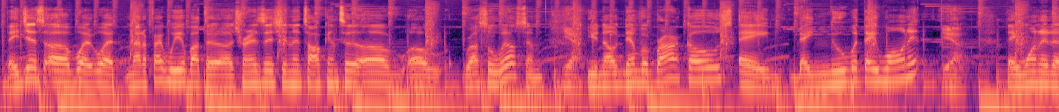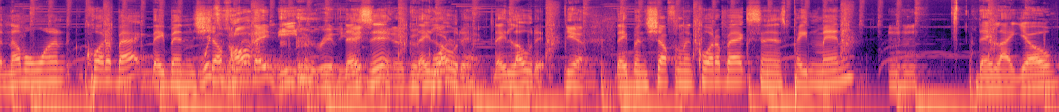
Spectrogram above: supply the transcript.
they just uh what what matter of fact we about to uh, transition and talking to uh, uh Russell Wilson. Yeah. you know Denver Broncos. Hey, they knew what they wanted. Yeah. They wanted a number one quarterback. They've been Which shuffling. is all they need, really. That's they it. Need a good They loaded. They loaded. Yeah. They've been shuffling quarterbacks since Peyton Manning. Mm-hmm. They like, yo,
